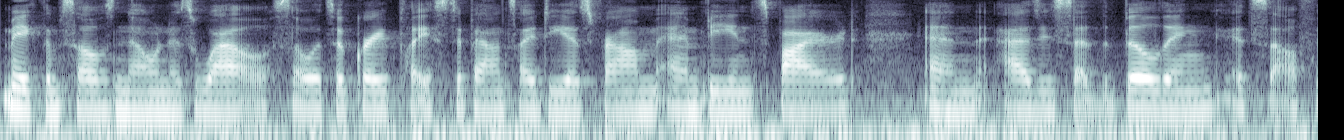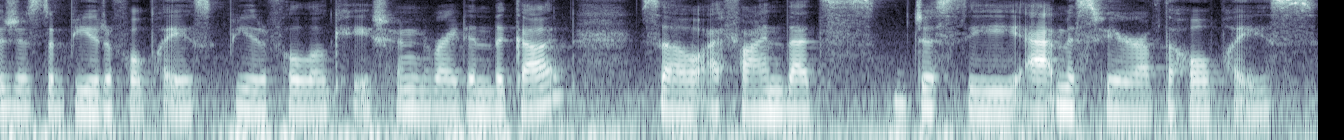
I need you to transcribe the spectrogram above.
make themselves known as well. So it's a great place to bounce ideas from and be inspired. And as you said, the building itself is just a beautiful place, a beautiful location right in the gut. So I find that's just the atmosphere of the whole place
